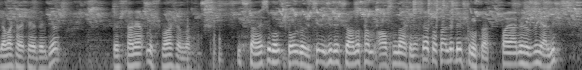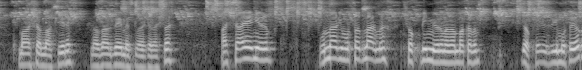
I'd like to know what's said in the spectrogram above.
yavaş hareket edebiliyor. 5 tane yapmış maşallah. 3 tanesi dolu gözüküyor. Üçü de şu anda tam altında arkadaşlar. Totalde 5 yumurta. Bayağı bir hızlı gelmiş. Maşallah diyelim. Nazar değmesin arkadaşlar. Aşağıya iniyorum. Bunlar yumurtladılar mı? Çok bilmiyorum hemen bakalım. Yok henüz yumurta yok.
